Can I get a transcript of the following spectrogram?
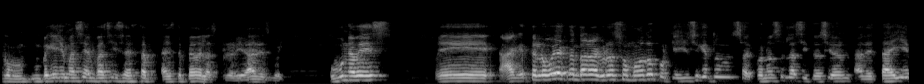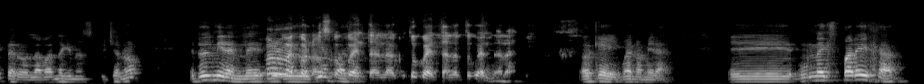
como un pequeño más énfasis a, esta, a este pedo de las prioridades, güey. Hubo una vez, eh, te lo voy a contar a grosso modo porque yo sé que tú conoces la situación a detalle, pero la banda que nos escucha no. Entonces, miren, le, no, no la conozco, cuéntala, tú cuéntala, tú cuéntala. Ok, bueno, mira, eh, una expareja,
